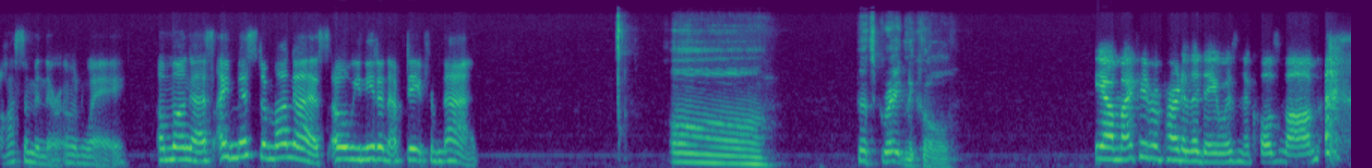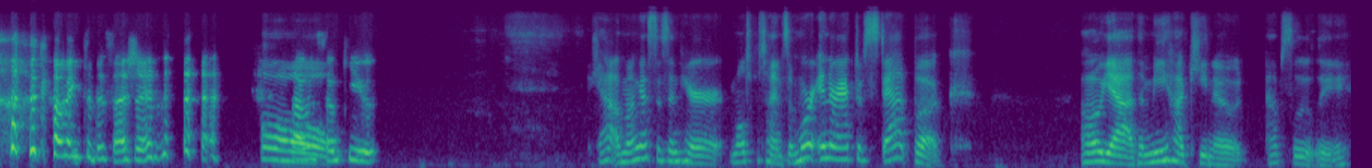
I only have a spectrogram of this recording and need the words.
awesome in their own way. Among Us, I missed Among Us. Oh, we need an update from that. oh, that's great, Nicole. Yeah, my favorite part of the day was Nicole's mom coming to the session. Oh, That was so cute. yeah, Among Us is in here multiple times. A more interactive stat book. Oh yeah, the Miha keynote. Absolutely.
